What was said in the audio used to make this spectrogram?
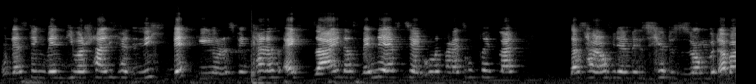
Und deswegen werden die wahrscheinlich halt nicht weggehen. Und deswegen kann das echt sein, dass wenn der FC halt ohne Verletzungsfeld bleibt, das halt auch wieder eine gesicherte Saison wird. Aber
